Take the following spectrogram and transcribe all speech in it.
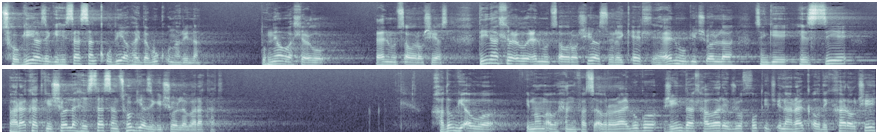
ზოგიაზე გესასან კუდია ფაიდაბუ კუნარილა დუნია ვაშლუ علم تصور وشياس دينا شعو علم تصور وشياس وليك إل علم جي شولا زنجي هستي بركات جي شولا هستاس أن سوجي زجي شولا بركات خدوجي أو إمام أبو حنيفة أبو راعي بوجو جين دا الحواري بجو خط إج إلان راك أو ذكر أو شيء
